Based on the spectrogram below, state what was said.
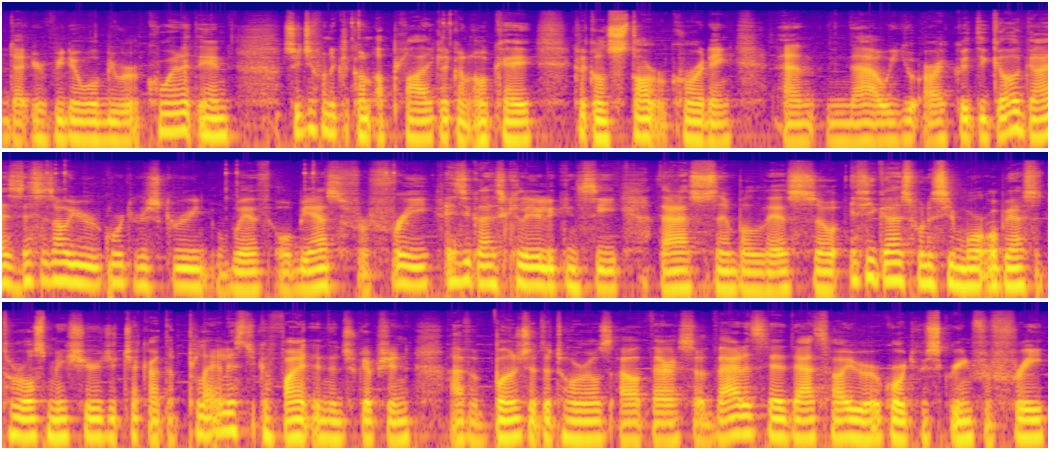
that your video will be recorded in. So you just want to click on apply, click on OK, click on start recording, and now you are good to go, guys. This is how you record your screen with OBS for free. As you guys clearly can see, that is a simple list. So if you guys want to see more OBS tutorials, make sure to check out the playlist. You can find in the description. I have a bunch of tutorials out there. So that is it. That's how you record your screen for free.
